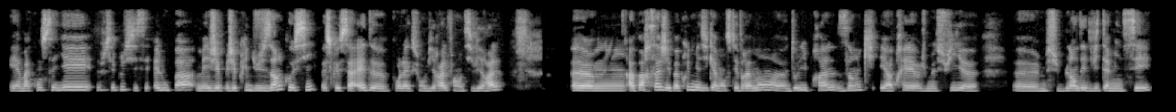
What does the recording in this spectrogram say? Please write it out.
et elle m'a conseillé, je sais plus si c'est elle ou pas, mais j'ai pris du zinc aussi parce que ça aide pour l'action virale, enfin antivirale. Euh, à part ça, j'ai pas pris de médicaments. C'était vraiment euh, doliprane, zinc, et après je me suis, euh, blindée de vitamine C.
